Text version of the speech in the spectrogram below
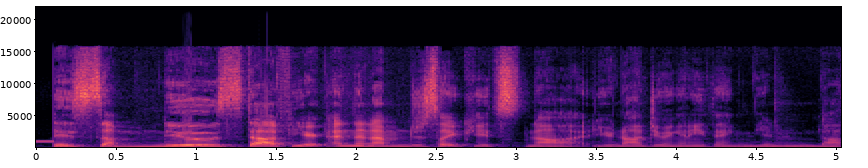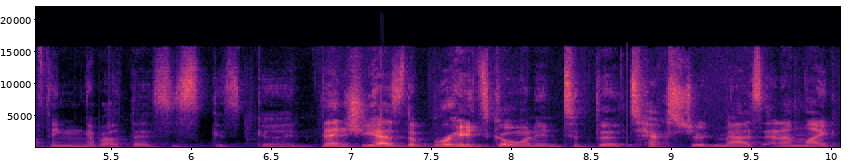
is some new stuff here. And then I'm just like, it's not, you're not doing anything. You're nothing about this is, is good. Then she has the braids going into the textured mess and I'm like,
